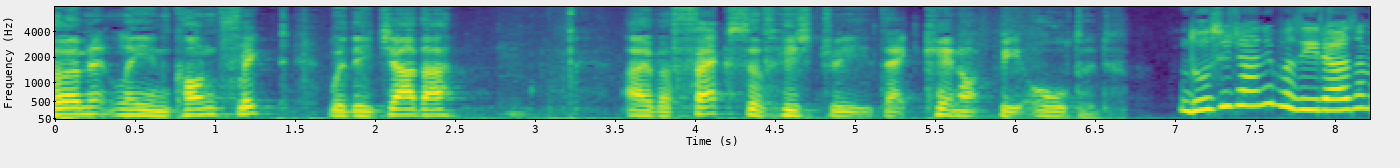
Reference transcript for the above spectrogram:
permanently in conflict with each other over facts of history that cannot be altered. دوسری جانب وزیر اعظم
